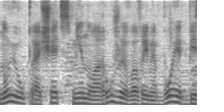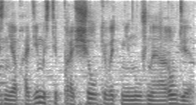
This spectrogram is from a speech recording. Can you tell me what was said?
но и упрощать смену оружия во время боя без необходимости прощелкивать ненужное орудие.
